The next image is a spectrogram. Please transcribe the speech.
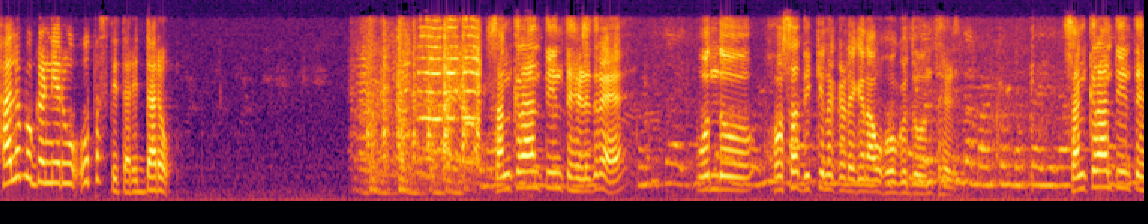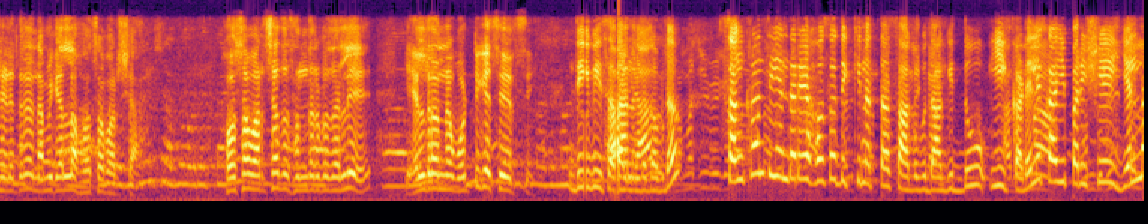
ಹಲವು ಗಣ್ಯರು ಉಪಸ್ಥಿತರಿದ್ದರು. ಸಂಕ್ರಾಂತಿ ಅಂತ ಹೇಳಿದ್ರೆ ಒಂದು ಹೊಸ ದಿಕ್ಕಿನ ಕಡೆಗೆ ನಾವು ಹೋಗುದು ಅಂತ ಹೇಳಿ. ಸಂಕ್ರಾಂತಿ ಅಂತ ಹೇಳಿದ್ರೆ ನಮಗೆಲ್ಲ ಹೊಸ ವರ್ಷ. ಹೊಸ ವರ್ಷದ ಸಂದರ್ಭದಲ್ಲಿ ಎಲ್ಲರನ್ನ ಒಟ್ಟಿಗೆ ಸೇರಿಸಿ. ಡಿವಿ ಸದಾನಂದ ಗೌಡ, ಸಂಕ್ರಾಂತಿ ಎಂದರೆ ಹೊಸ ದಿಕ್ಕಿನತ್ತ ಸಾಗುವುದಾಗಿದ್ದು, ಈ ಕಡಲೆಕಾಯಿ ಪರಿಷೆ ಎಲ್ಲ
